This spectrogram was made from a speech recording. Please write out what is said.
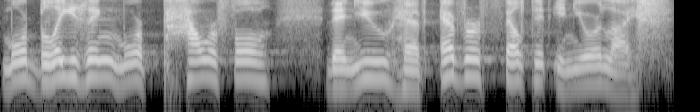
more blazing, more powerful than you have ever felt it in your life,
